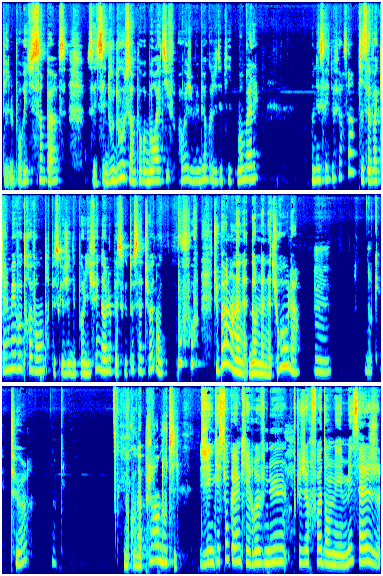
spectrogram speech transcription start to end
Puis le porridge, sympa. C'est doudou, c'est un peu roboratif. Ah ouais, j'aimais bien quand j'étais petite. Bon, bah allez. On essaye de faire ça. Puis ça va calmer votre ventre, parce que j'ai des polyphénols, parce que tout ça, tu vois. Donc, pouf, pouf. Tu parles dans la naturo, là. Hmm. Ok. Tu vois? Ok. Donc, on a plein d'outils. J'ai une question quand même qui est revenue plusieurs fois dans mes messages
